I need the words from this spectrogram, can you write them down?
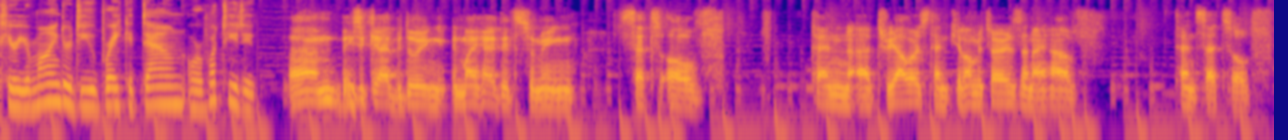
clear your mind or do you break it down or what do you do? Um, basically, I'll be doing in my head, it's swimming sets of 10, uh, three hours, 10 kilometers, and I have 10 sets of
